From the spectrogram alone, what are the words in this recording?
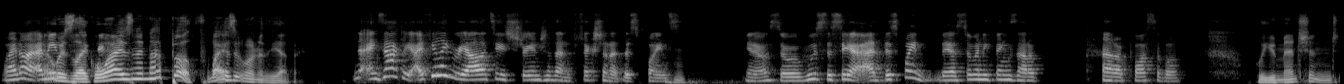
Why not? I I mean, was like, well, why isn't it not both? Why is it one or the other? no, exactly. I feel like reality is stranger than fiction at this point. Mhm. You know, so who's to say? At this point, there are so many things that are that are possible. Well, you mentioned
